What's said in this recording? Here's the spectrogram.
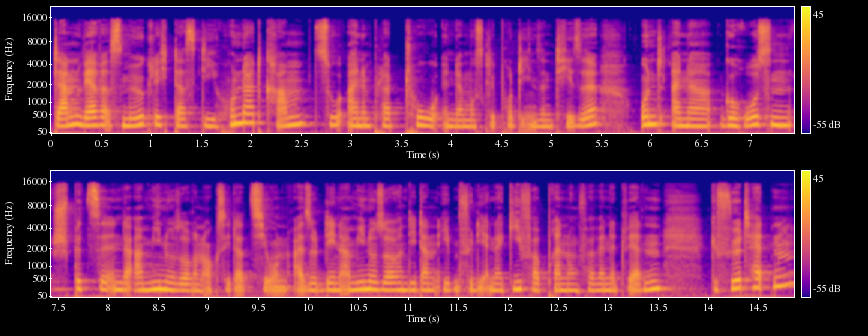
dann wäre es möglich, dass die 100 Gramm zu einem Plateau in der Muskelproteinsynthese und einer großen Spitze in der Aminosäurenoxidation, also den Aminosäuren, die dann eben für die Energieverbrennung verwendet werden, geführt hätten,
